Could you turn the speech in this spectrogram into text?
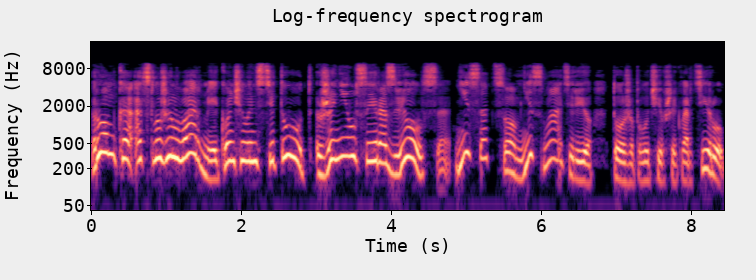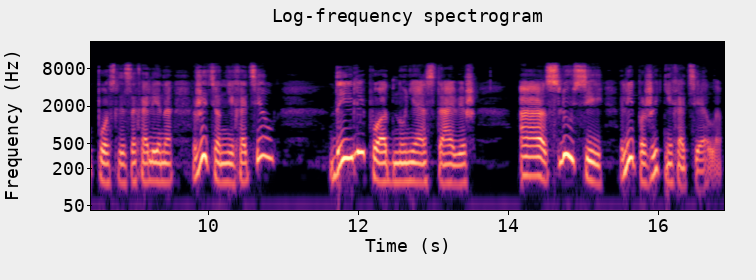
Ромка отслужил в армии, кончил институт, женился и развелся. Ни с отцом, ни с матерью, тоже получившей квартиру после Сахалина, жить он не хотел, да и Липу одну не оставишь, а с Люсей Липа жить не хотела.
